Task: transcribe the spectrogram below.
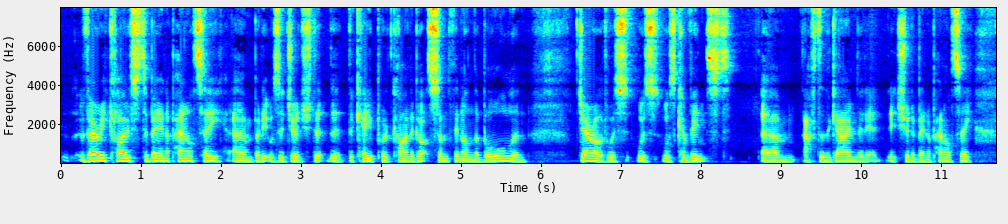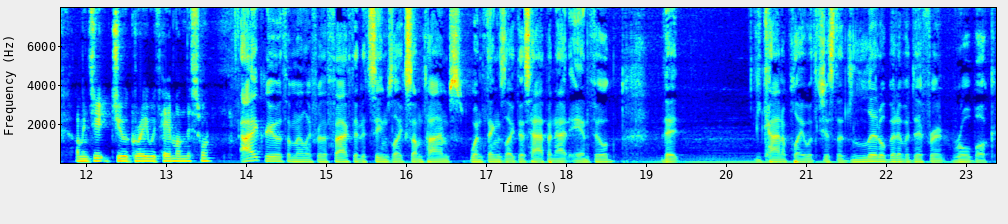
very close to being a penalty, um, but it was adjudged that the, the keeper had kind of got something on the ball, and Gerrard was was was convinced um, after the game that it, it should have been a penalty. I mean, do you, do you agree with him on this one? I agree with him only for the fact that it seems like sometimes when things like this happen at Anfield, that you kind of play with just a little bit of a different rule book.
